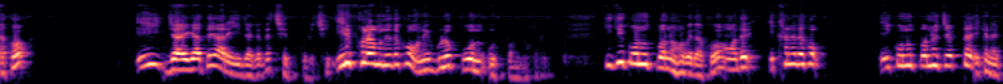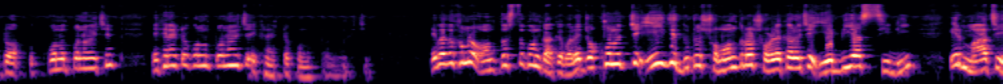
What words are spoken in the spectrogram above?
দেখো, এই জায়গাতে আর এই জায়গাতে ছেদ করেছি। এর ফলে আমাদের দেখো অনেকগুলো কোণ উৎপন্ন হবে। কি কি কোণ উৎপন্ন হবে দেখো? আমাদের এখানে দেখো, এই কোণ উৎপন্ন হয়েছে একটা, এখানে একটা কোণ উৎপন্ন হয়েছে, এখানে একটা কোণ উৎপন্ন হয়েছে, এখানে একটা কোণ উৎপন্ন হয়েছে। এবার দেখো আমরা অন্তস্থ কোণ কাকে বলে? যখন হচ্ছে এই যে দুটো সমান্তরাল সরলরেখা রয়েছে এ বি আর সিডি এর মাঝে,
